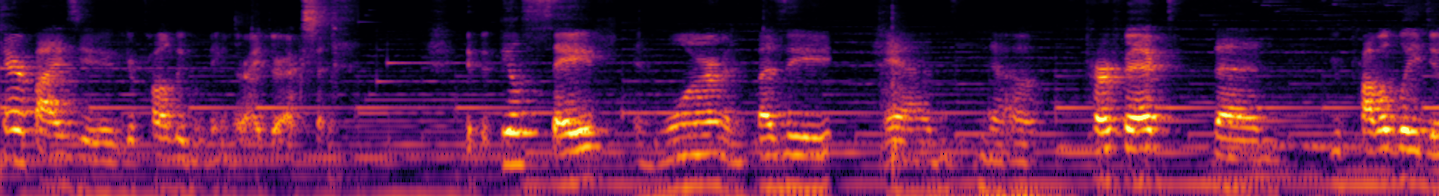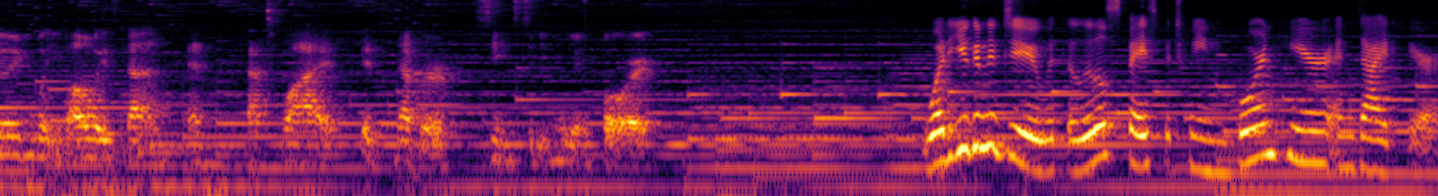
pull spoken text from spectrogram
terrifies you, you're probably moving in the right direction. if it feels safe and warm and fuzzy and you know perfect, then you're probably doing what you've always done, and that's why it never seems to be moving forward. What are you going to do with the little space between born here and died here?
